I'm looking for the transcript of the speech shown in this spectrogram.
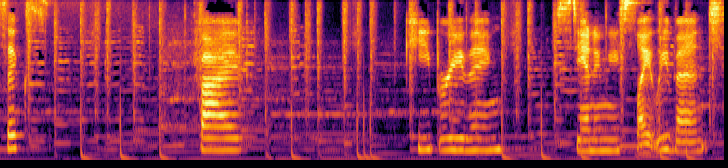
six, five, keep breathing, standing knees slightly bent,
